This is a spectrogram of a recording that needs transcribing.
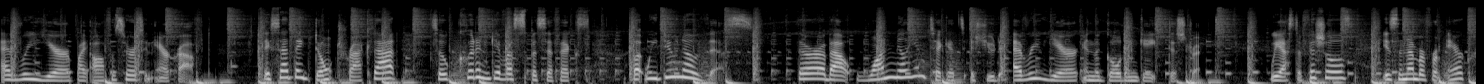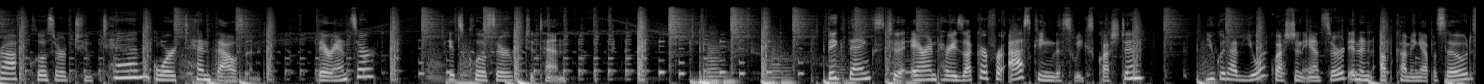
every year by officers in aircraft. They said they don't track that, so couldn't give us specifics, but we do know this. There are about 1 million tickets issued every year in the Golden Gate District. We asked officials is the number from aircraft closer to 10 or 10,000? Their answer? It's closer to 10. Big thanks to Aaron Perry Zucker for asking this week's question. You could have your question answered in an upcoming episode,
